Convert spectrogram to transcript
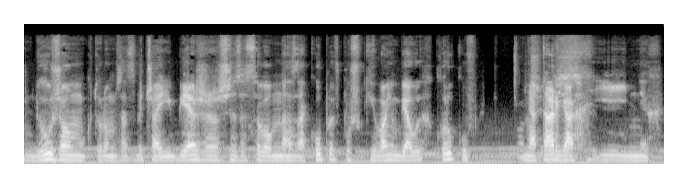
dużą, którą zazwyczaj bierzesz ze sobą na zakupy w poszukiwaniu białych kruków na Oczywiście. targach i innych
